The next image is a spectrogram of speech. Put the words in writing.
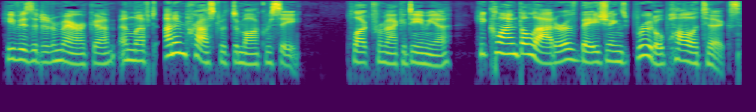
He visited America and left unimpressed with democracy. Plucked from academia, he climbed the ladder of Beijing's brutal politics.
